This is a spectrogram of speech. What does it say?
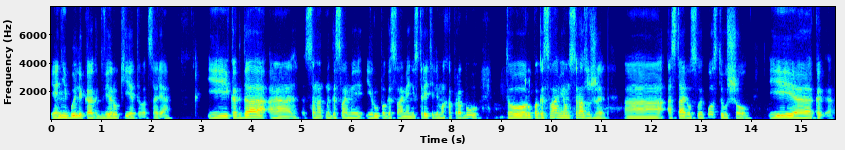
И они были как две руки этого царя. И когда а, Санатна Госвами и Рупа Госвами, они встретили Махапрабху, то Рупа Госвами, он сразу же а, оставил свой пост и ушел. И как,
